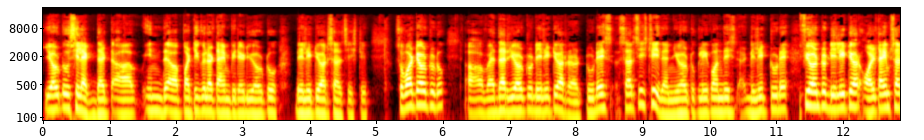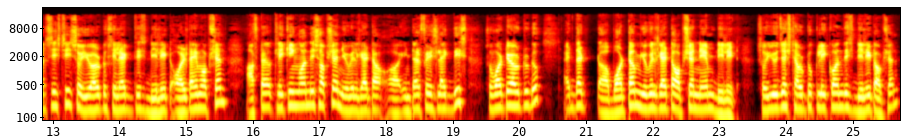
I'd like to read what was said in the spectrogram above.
you have to select that uh, in the particular time period you have to delete your search history. So what you have to do uh, whether you have to delete your uh, today's search history then you have to click on this delete today. If you want to delete your all time search history so you have to select this delete all time option. After clicking on this option you will get a uh, interface like this. So what you have to do at the uh, bottom you will get an option named delete so you just have to click on this delete option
